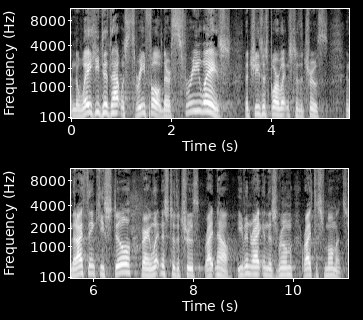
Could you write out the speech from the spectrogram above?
And the way he did that was threefold. There are three ways that Jesus bore witness to the truth, and that I think he's still bearing witness to the truth right now, even right in this room, right this moment.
